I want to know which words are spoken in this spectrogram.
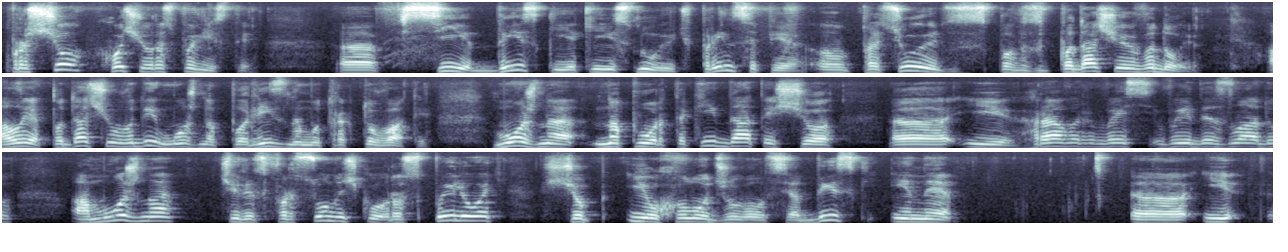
про що хочу розповісти. Е, Всі диски, які існують, в принципі, е, працюють з по- з подачею водою. Але подачу води можна по-різному трактувати. Можна напор такий дати, що е, і гравер весь вийде з ладу, а можна через форсуночку розпилювати, щоб і охолоджувався диск, і не е, і е,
